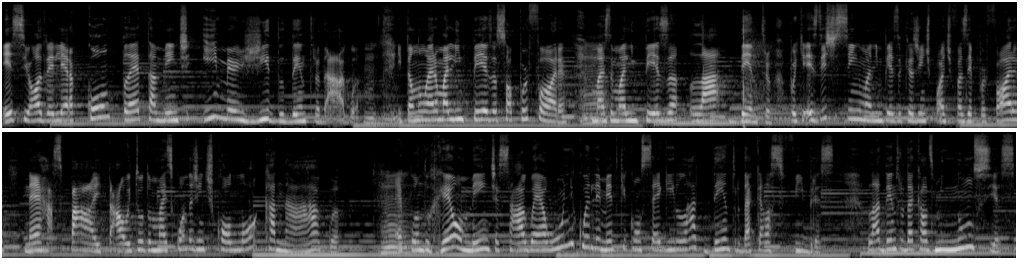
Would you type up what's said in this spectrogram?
Esse odre, ele era completamente imergido dentro da água. Uhum. Então não era uma limpeza só por fora, uhum. mas uma limpeza lá dentro. Porque existe sim uma limpeza que a gente pode fazer por fora, né? Raspar e tal e tudo, mas quando a gente coloca na água, Hum. É quando realmente essa água é o único elemento que consegue ir lá dentro daquelas fibras, lá dentro daquelas minúcias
